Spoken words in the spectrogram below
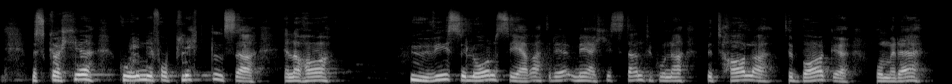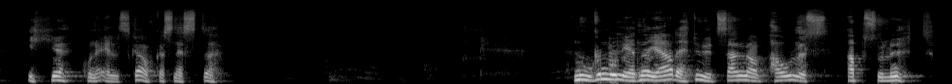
Vi skal ikke gå inn i forpliktelser eller ha uvise lån som gjør at det, vi er ikke i stand til å kunne betale tilbake, og med det ikke kunne elske vår neste. Noen vil gjerne gjøre dette utsagnet av Paulus absolutt,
